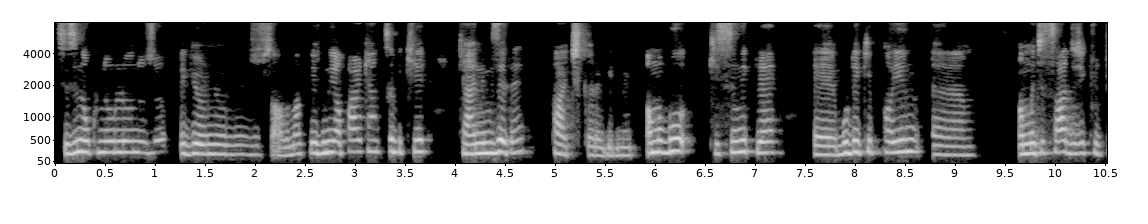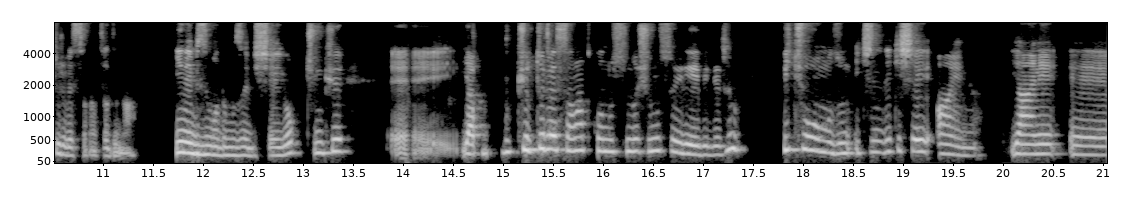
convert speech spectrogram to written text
sizin okunurluğunuzu ve görünürlüğünüzü sağlamak ve bunu yaparken tabii ki kendimize de pay çıkarabilmek. Ama bu kesinlikle e, buradaki payın e, amacı sadece kültür ve sanat adına. Yine bizim adımıza bir şey yok. Çünkü e, ya bu kültür ve sanat konusunda şunu söyleyebilirim. Birçoğumuzun içindeki şey aynı. Yani e,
